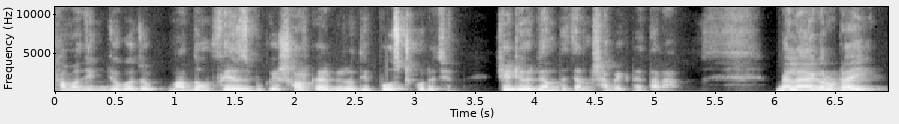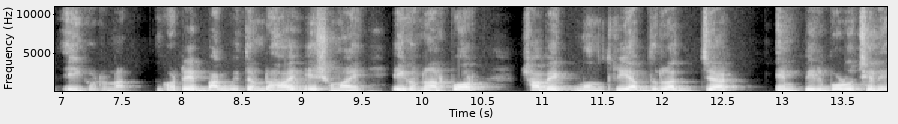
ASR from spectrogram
সামাজিক যোগাযোগ মাধ্যম ফেসবুকে সরকার বিরোধী পোস্ট করেছেন সেটিও জানতে চান সাবেক নেতারা। বেলা এগারোটায় এই ঘটনা ঘটে, বাগবিতণ্ডা হয়। এ সময় এই ঘটনার পর সাবেক মন্ত্রী আব্দুর রাজ্জাক এমপির বড় ছেলে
